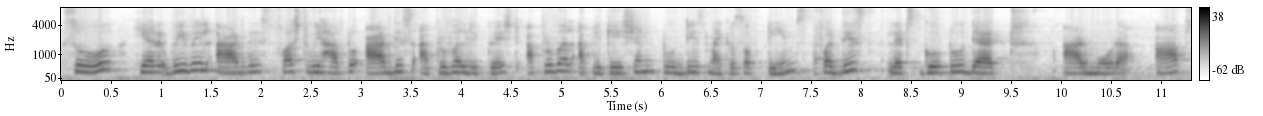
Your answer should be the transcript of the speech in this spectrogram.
so here we will add this first we have to add this approval request approval application to this Microsoft Teams. For this let's go to that add more apps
